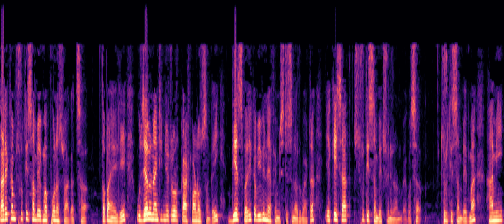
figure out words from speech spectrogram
कार्यक्रम श्रुति सम्वेकमा पुनः स्वागत छ। तपाईँ अहिले उज्यालो नाइन्टी नेटवर्क काठमाडौँसँगै देशभरिका विभिन्न एफएम स्टेशनहरूबाट एकैसाथ श्रुति सम्वेक सुनिरहनु भएको छ। श्रुति सम्वेकमा हामी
